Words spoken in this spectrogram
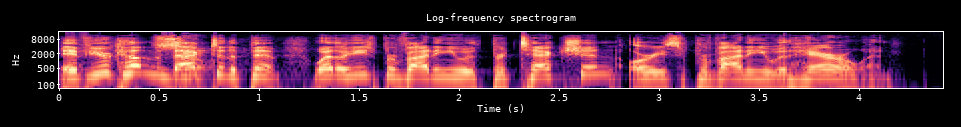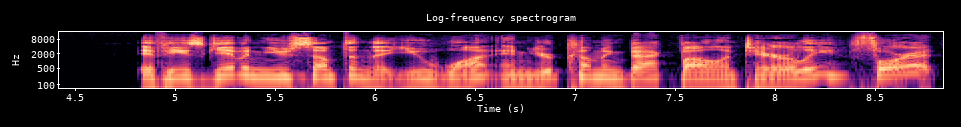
If you're coming back to the pimp, whether he's providing you with protection or he's providing you with heroin, if he's given you something that you want and you're coming back voluntarily for it,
